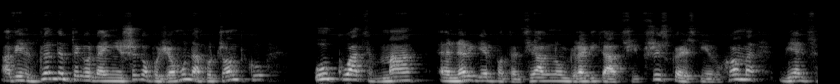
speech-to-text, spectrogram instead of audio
A więc względem tego najniższego poziomu na początku układ ma energię potencjalną grawitacji. Wszystko jest nieruchome, więc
